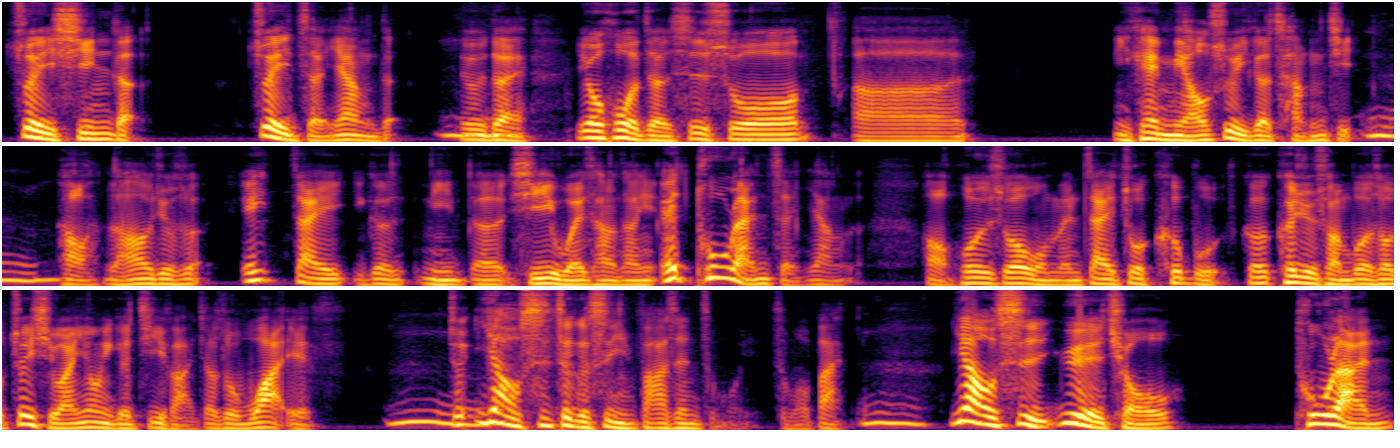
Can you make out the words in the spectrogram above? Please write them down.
最新的，最怎样的，对不对？嗯、又或者是说呃。你可以描述一个场景，嗯，好，然后就说，哎，在一个你的习以为常场景，哎，突然怎样了？好，或者说我们在做科普科科学传播的时候，最喜欢用一个技法叫做 “what if”，嗯，就要是这个事情发生，怎么怎么办？嗯，要是月球突然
